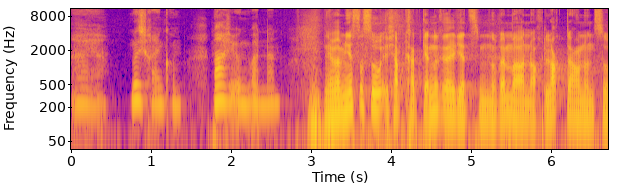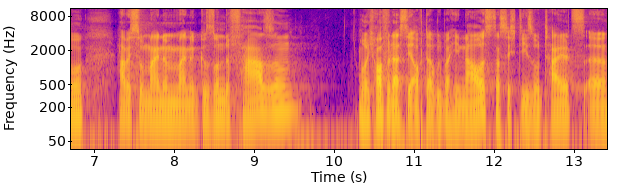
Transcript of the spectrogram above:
Ah ja, muss ich reinkommen. Mache ich irgendwann dann. Ja, bei mir ist es so, ich habe gerade generell jetzt im November noch Lockdown und so, habe ich so meine, meine gesunde Phase, wo ich hoffe, dass die auch darüber hinaus, dass ich die so teils äh,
